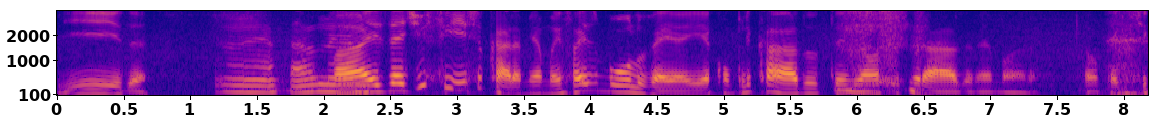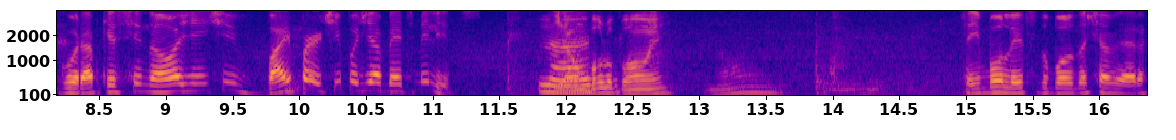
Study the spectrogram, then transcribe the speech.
vida. É, Mas é difícil, cara. Minha mãe faz bolo, velho. Aí é complicado ter uma segurada, né, mano? Então tem que segurar, porque senão a gente vai partir para diabetes mellitus. Nossa. E é um bolo bom, hein? Sem boletos do bolo da Tia Vera.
